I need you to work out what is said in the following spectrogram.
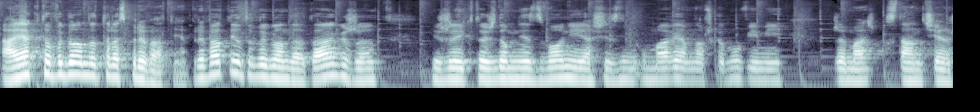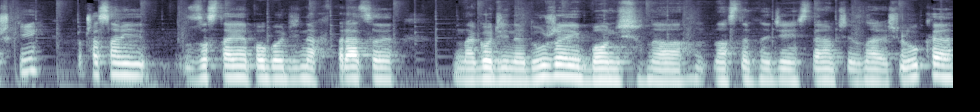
A jak to wygląda teraz prywatnie? Prywatnie to wygląda tak, że jeżeli ktoś do mnie dzwoni, ja się z nim umawiam, na przykład mówi mi, że ma stan ciężki, to czasami zostaję po godzinach w pracy na godzinę dłużej, bądź na następny dzień staram się znaleźć lukę,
